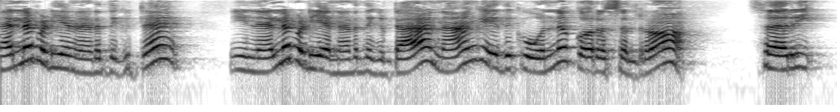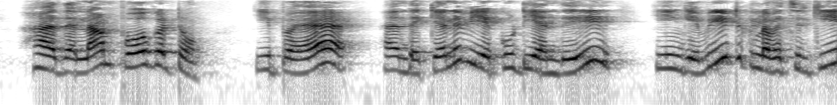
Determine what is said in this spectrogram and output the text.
நல்லபடியா நடந்துக்கிட்ட? நீ நல்லபடியா நடந்துக்கிட்டா நாங்க எதுக்கு ஒன்ன குறை சொல்றோம்? சரி அதெல்லாம் போகட்டும். இப்ப அந்த கிழவிய கூட்டியாந்து இங்க வீட்டுக்குள்ள வச்சிருக்கிய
